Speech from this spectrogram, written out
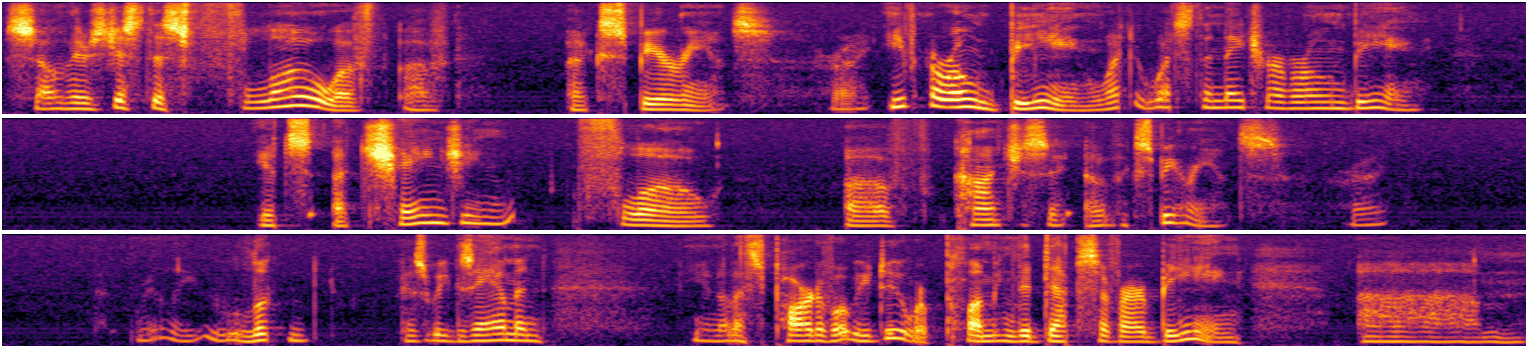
So there's just this flow of, of experience, right? Even our own being. What, what's the nature of our own being? It's a changing flow of conscious of experience, right? Really look as we examine, you know, that's part of what we do. We're plumbing the depths of our being. Um,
